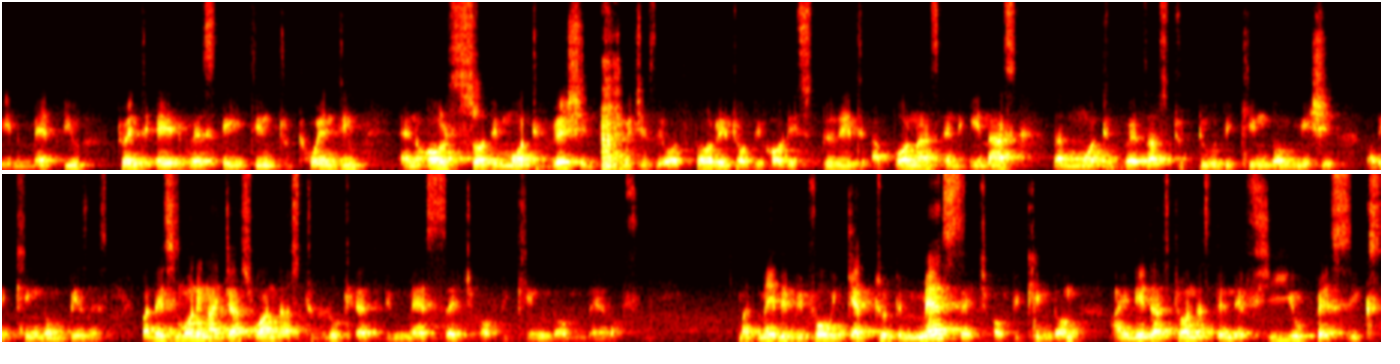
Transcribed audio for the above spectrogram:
in Matthew 28, verse 18 to 20, and also the motivation, which is the authority of the Holy Spirit upon us and in us that motivates us to do the kingdom mission or the kingdom business. But this morning, I just want us to look at the message of the kingdom thereof. But maybe before we get to the message of the kingdom, I need us to understand a few basics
